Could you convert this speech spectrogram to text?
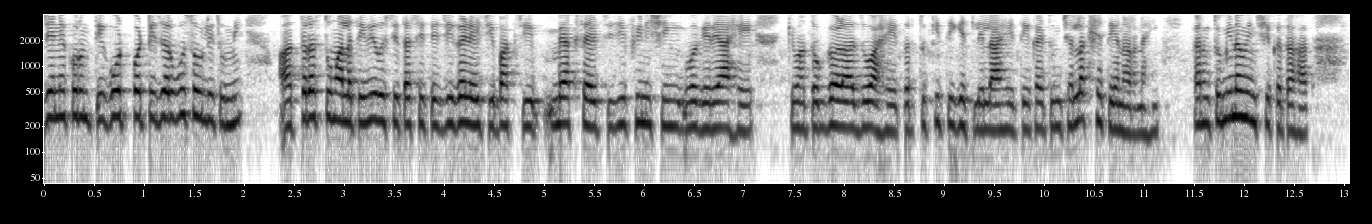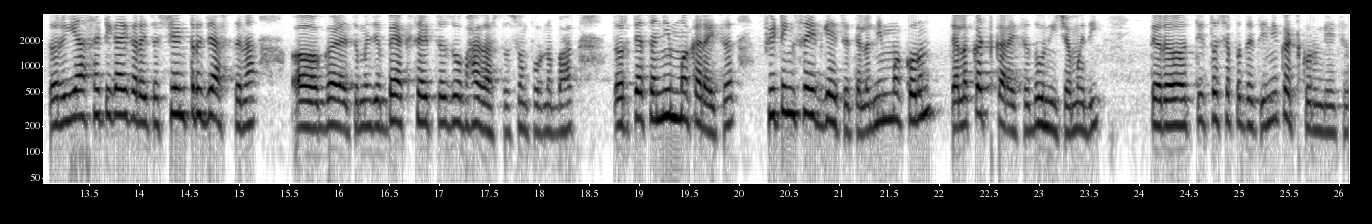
जेणेकरून ती गोटपट्टी जर उसवली तुम्ही तरच तुम्हाला ती व्यवस्थित अशी त्याची गळ्याची बागची बॅकसाईडची जी फिनिशिंग वगैरे आहे किंवा तो गळा जो आहे तर तो किती घेतलेला आहे ते काय तुमच्या लक्षात येणार नाही. कारण तुम्ही नवीन शिकत आहात. तर यासाठी काय करायचं सेंटर जे असतं ना गळ्याचं म्हणजे बॅक साईडचा जो भाग असतो संपूर्ण भाग तर त्याचं निम्म करायचं. फिटिंग सहित घ्यायचं त्याला. निम्म करून त्याला कट करायचं दोन्हीच्या मध्ये तर ते तशा पद्धतीने कट करून घ्यायचं.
